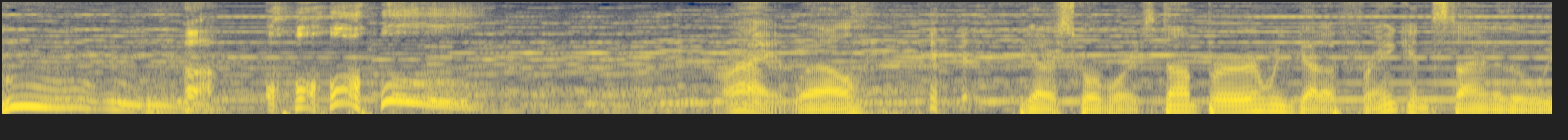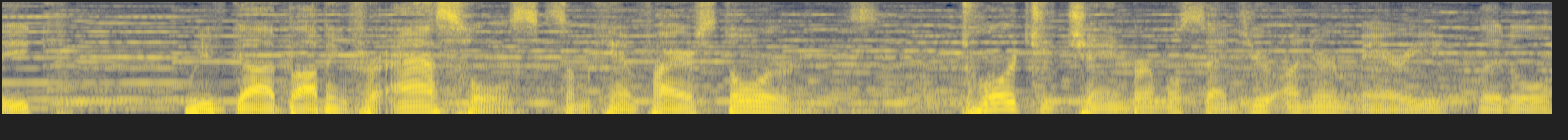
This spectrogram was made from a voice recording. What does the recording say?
Ooh. All right, well, we got our scoreboard stumper. We've got a Frankenstein of the week. We've got bobbing for assholes, some campfire stories, torture chamber, and we'll send you on your merry little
